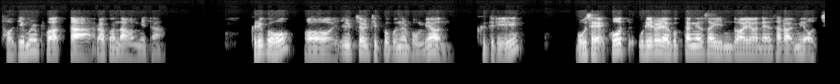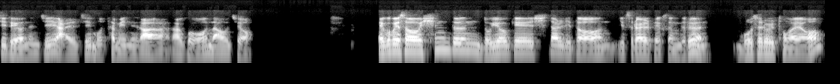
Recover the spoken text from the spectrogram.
더딤을 보았다라고 나옵니다. 그리고 어 1절 뒷부분을 보면 그들이 모세 곧 우리를 애굽 땅에서 인도하여 낸 사람이 어찌 되었는지 알지 못함이니라 라고 나오죠. 애굽에서 힘든 노역에 시달리던 이스라엘 백성들은 모세를 통하여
